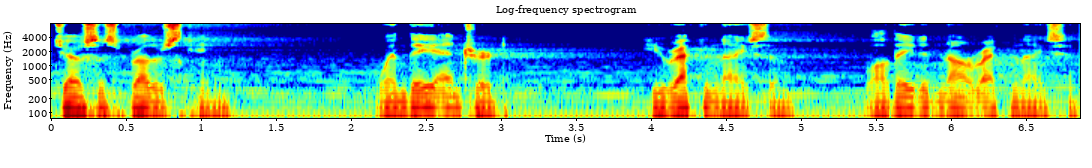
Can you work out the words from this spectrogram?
Joseph's brothers came. When they entered, he recognized them, while they did not recognize him.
